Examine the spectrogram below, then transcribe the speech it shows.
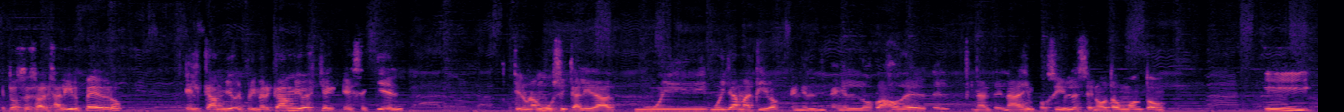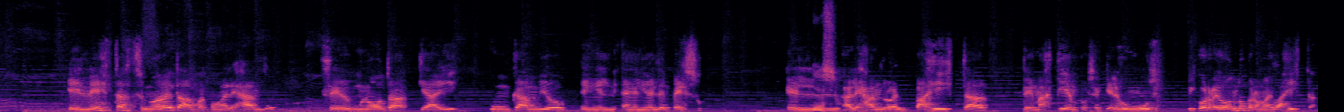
Entonces, al salir Pedro, el, cambio, el primer cambio es que Ezequiel tiene una musicalidad muy, muy llamativa. En, los bajos del final de Nada es Imposible se nota un montón. Y en esta nueva etapa con Alejandro se nota que hay un cambio en el, nivel de peso. El Alejandro es bajista de más tiempo. Ezequiel es un músico redondo, pero no es bajista.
